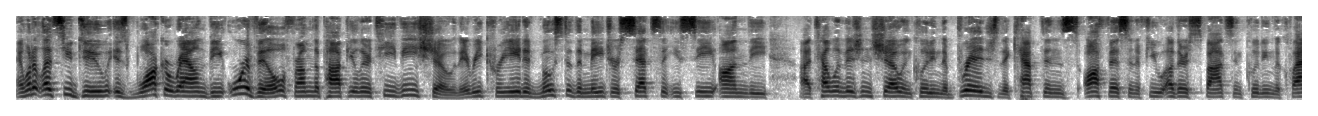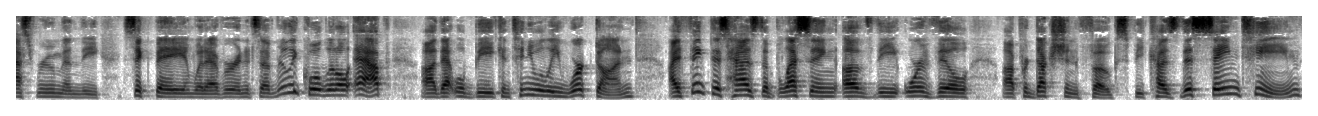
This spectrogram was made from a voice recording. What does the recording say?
And what it lets you do is walk around the Orville from the popular TV show. They recreated most of the major sets that you see on the uh, television show, including the bridge, the captain's office, and a few other spots, including the classroom and the sick bay and whatever. And it's a really cool little app uh, that will be continually worked on. I think this has the blessing of the Orville uh, production folks because this same team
